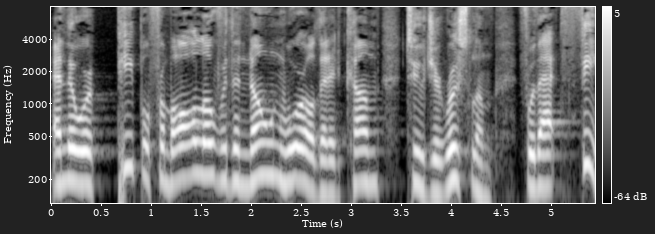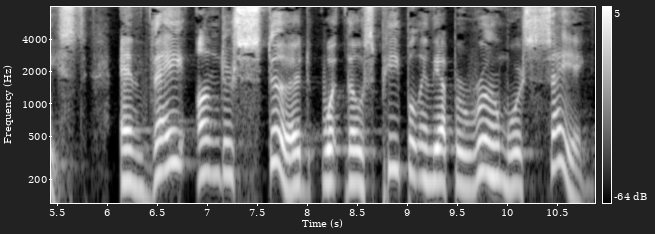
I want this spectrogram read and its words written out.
And there were people from all over the known world that had come to Jerusalem for that feast. And they understood what those people in the upper room were saying.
